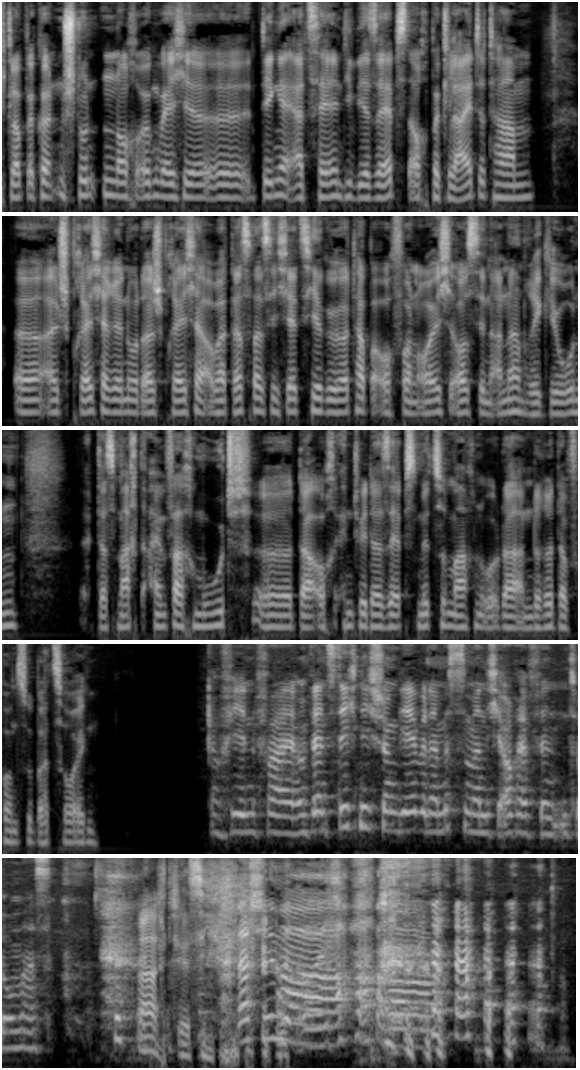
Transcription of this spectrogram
ich glaube, wir könnten Stunden noch irgendwelche äh, Dinge erzählen, die wir selbst auch begleitet haben äh, als Sprecherin oder Sprecher. Aber das, was ich jetzt hier gehört habe, auch von euch aus den anderen Regionen, das macht einfach Mut, äh, da auch entweder selbst mitzumachen oder andere davon zu überzeugen. Auf jeden Fall. Und wenn es dich nicht schon gäbe, dann müsste man dich auch erfinden, Thomas. Ach, Jessie. War schön mit euch.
